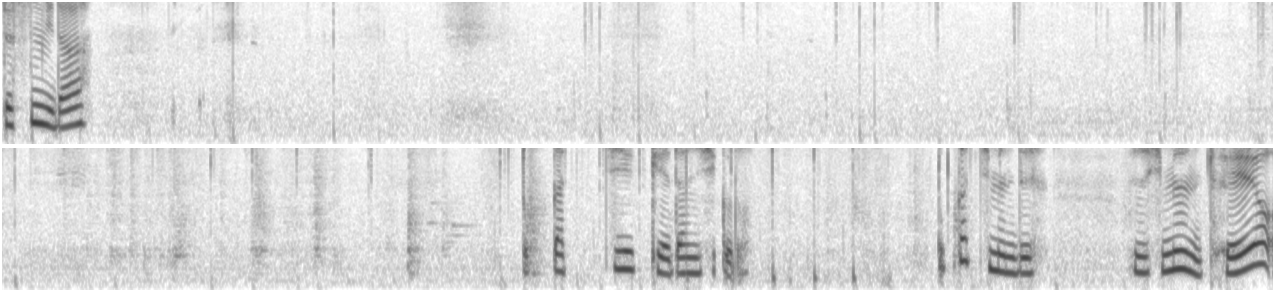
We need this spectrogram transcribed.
됐습니다. 똑같이 계단식으로 똑같이 만드시면 돼요.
